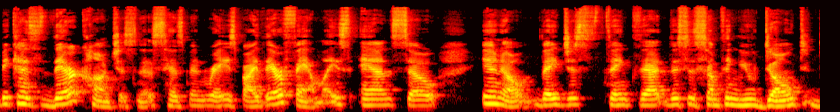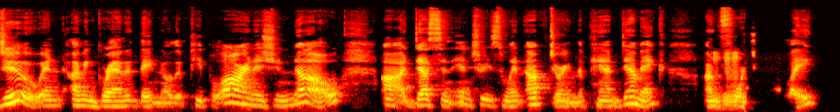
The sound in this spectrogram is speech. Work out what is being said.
because their consciousness has been raised by their families. And so you know they just think that this is something you don't do. And i mean granted they know that people are. And as you know uh, deaths and injuries went up during the pandemic mm-hmm. unfortunately.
